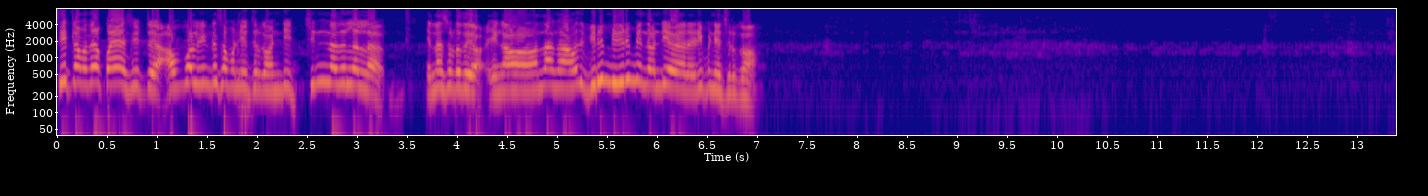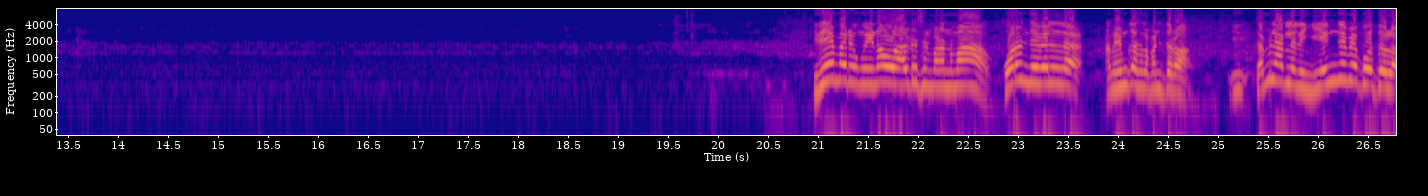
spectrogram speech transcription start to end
சீட்டில் வந்து கொயா சீட்டு. அவ்வளோ இன்ட்ரெஸ்ட் பண்ணி வச்சுருக்கோம் வண்டி சின்னதில் இல்லை என்ன சொல்கிறது எங்கள் வந்தாங்க வந்து விரும்பி விரும்பி இந்த வண்டியை ரெடி பண்ணி வச்சுருக்கோம் இதே மாதிரி உங்கள் இனோவா ஆல்ட்ரேஷன் பண்ணணுமா? குறைஞ்ச வேலையில் நம்ம எம்காஸில் பண்ணித்தரோம் தமிழ்நாட்டில் நீங்கள் எங்கேயுமே போகிறதில்ல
